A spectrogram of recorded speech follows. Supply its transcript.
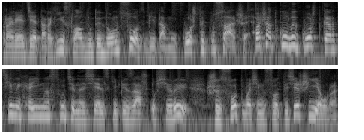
Правядзе таргі славуты дон соцбі таму кошты кусачы пачатковы кошт карціны хаіна суціна сельскі пейзаж у серы 600-800 тысяч еўра.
